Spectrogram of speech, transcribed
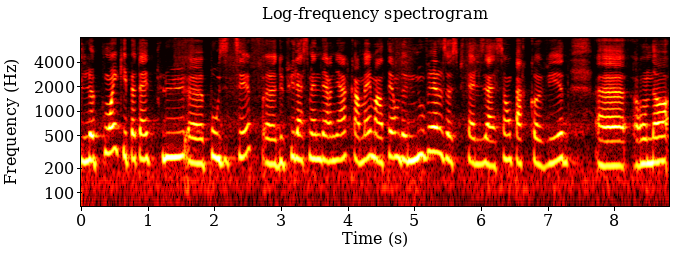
le point qui est peut-être plus euh, positif euh, depuis la semaine dernière, quand même, en termes de nouvelles hospitalisations par COVID, on a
